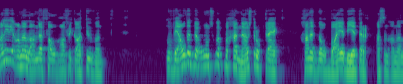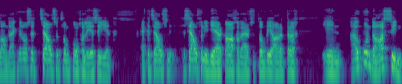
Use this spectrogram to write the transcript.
al hierdie ander lande val Afrika toe want hoewel dit by ons ook begin nou strop trek, gaan dit nog baie beter as in ander lande. Ek meen ons het selfs 'n klomp Kongolese hierheen. Ek het selfs self in die DRK gewerk so 'n klompie jare terug en ou kon daar sien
